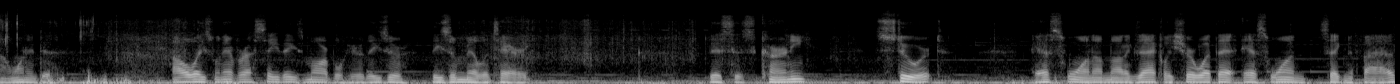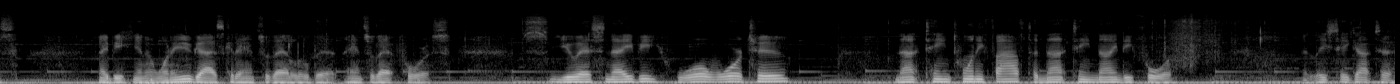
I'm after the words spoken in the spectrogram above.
I wanted to always whenever I see these marble here, these are these are military. This is Kearney Stewart S1. I'm not exactly sure what that S1 signifies. Maybe, you know, one of you guys could answer that a little bit. Answer that for us. U.S. Navy, World War II, 1925 to 1994. At least he got to,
